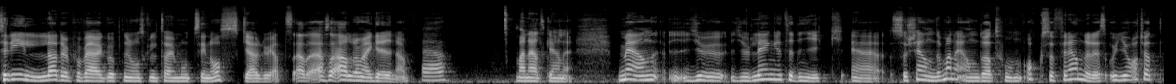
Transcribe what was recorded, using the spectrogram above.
trillade på väg upp när hon skulle ta emot sin Oscar. Du vet. Alltså alla de här grejerna. Ja. Man älskar henne. Men ju, ju längre tiden gick eh, så kände man ändå att hon också förändrades. Och jag tror att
